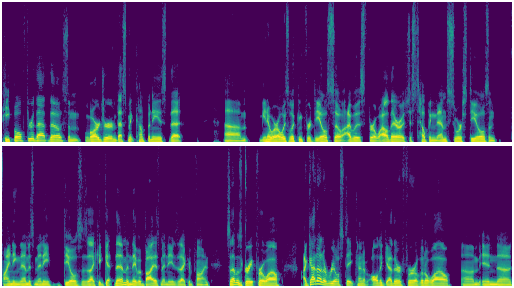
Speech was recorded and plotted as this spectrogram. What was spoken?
people through that, though. Some larger investment companies that, um, you know, we're always looking for deals. So I was for a while there. I was just helping them source deals and finding them as many deals as I could get them, and they would buy as many as I could find. So that was great for a while. I got out of real estate kind of altogether for a little while um, in uh,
